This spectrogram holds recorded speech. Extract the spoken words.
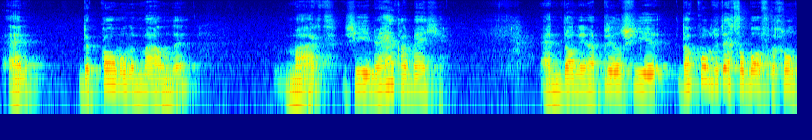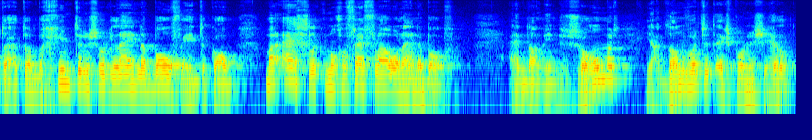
En de komende maanden, maart, zie je nu een heel klein beetje. En dan in april zie je, dan komt het echt wel boven de grond uit. Dan begint er een soort lijn naar boven in te komen. Maar eigenlijk nog een vrij flauwe lijn naar boven. En dan in de zomer, ja, dan wordt het exponentieel.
